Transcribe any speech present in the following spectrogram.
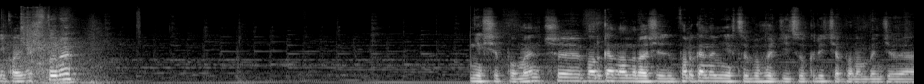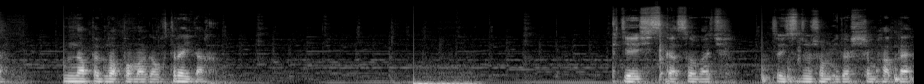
I koniec tury. Niech się pomęczy. Worgana na razie, Worganem nie chce wychodzić z ukrycia, bo nam będzie na pewno pomagał w trade'ach. Gdzieś skasować coś z dużą ilością HP.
